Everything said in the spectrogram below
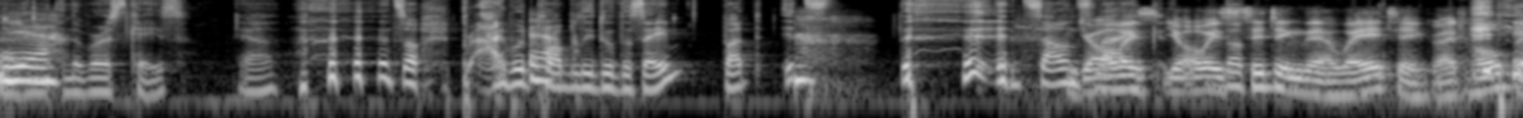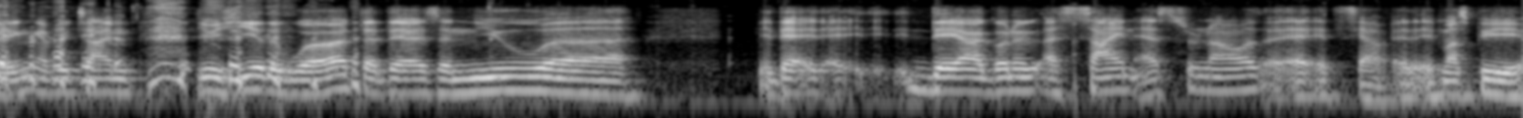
uh, in- Yeah. In, the worst case. Yeah. so I would Yeah. probably do the same, but it's. it sounds You're like always you're always not- sitting there waiting, right? Hoping every time you hear the word that there's a new uh, they, they are going to assign astronauts. It's yeah, it, it must be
